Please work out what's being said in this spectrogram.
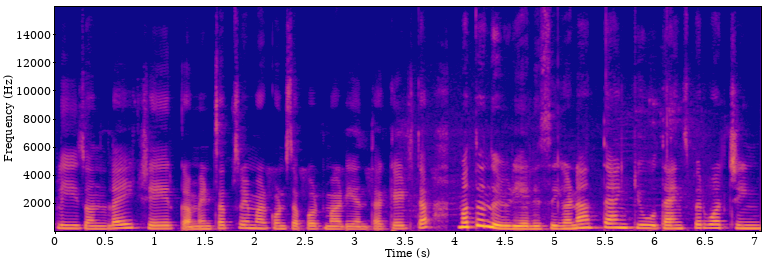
ಪ್ಲೀಸ್ ಒಂದು ಲೈಕ್ ಶೇರ್ ಕಮೆಂಟ್ ಸಬ್ಸ್ಕ್ರೈಬ್ ಮಾಡ್ಕೊಂಡು ಸಪೋರ್ಟ್ ಮಾಡಿ ಅಂತ ಕೇಳ್ತಾ ಮತ್ತೊಂದು ವಿಡಿಯೋಲಿ ಸಿಗೋಣ. Thank you thanks for watching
